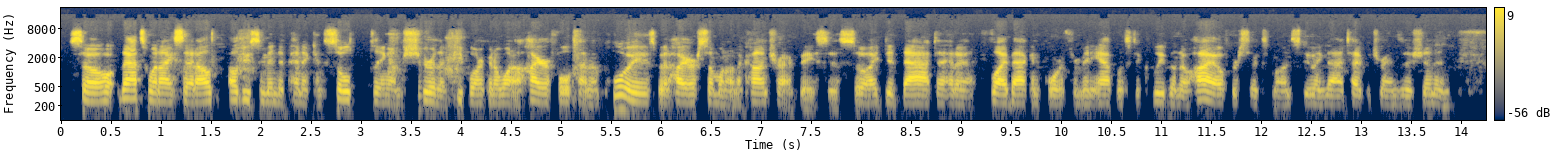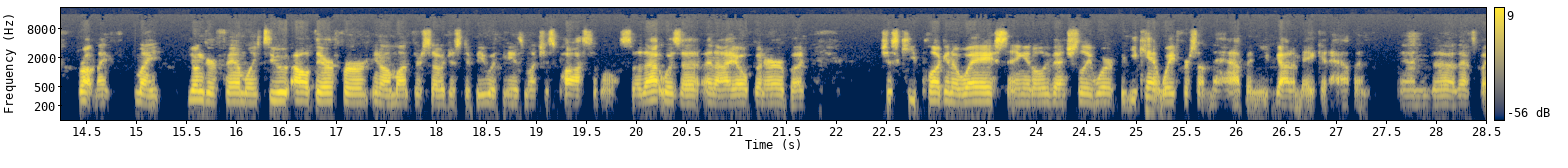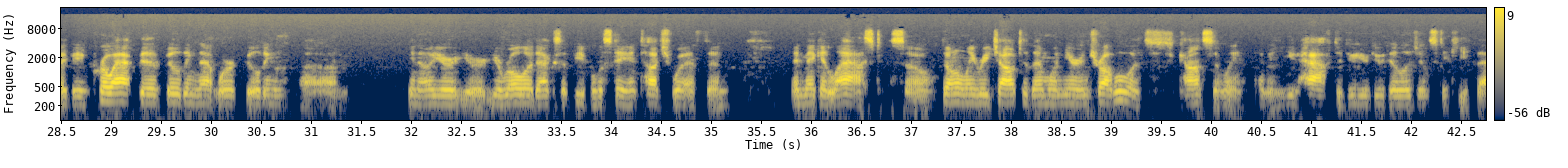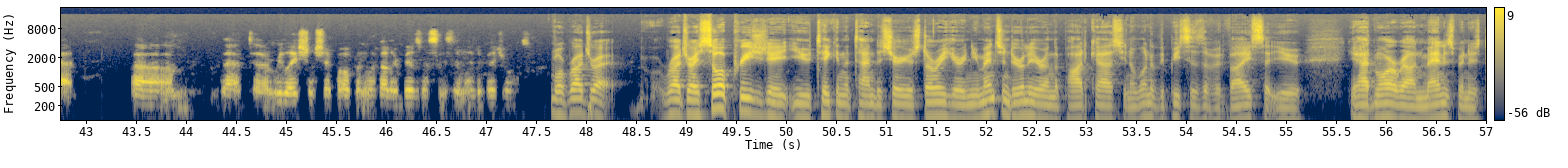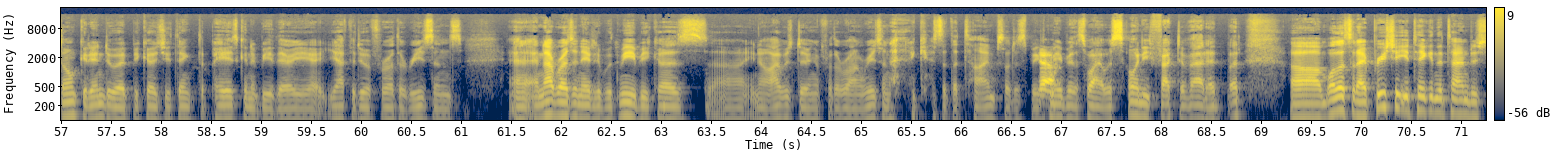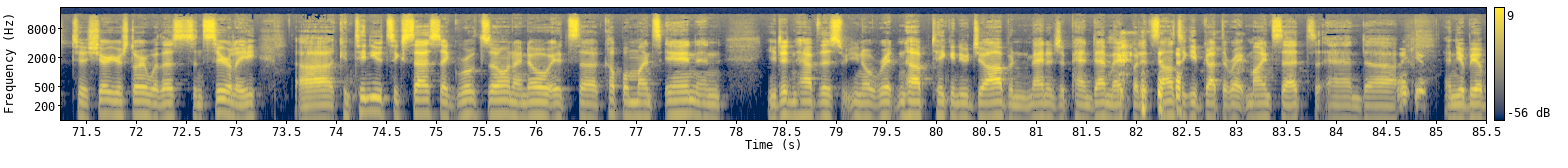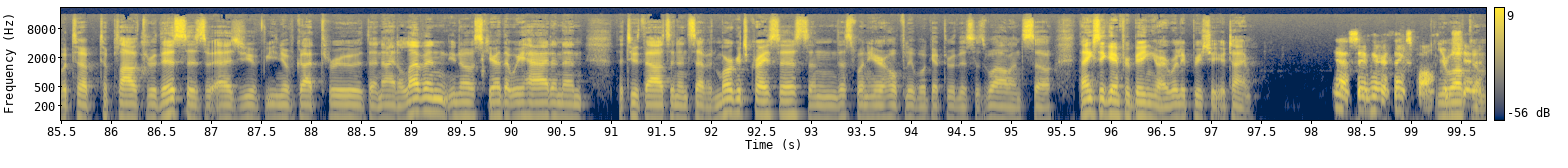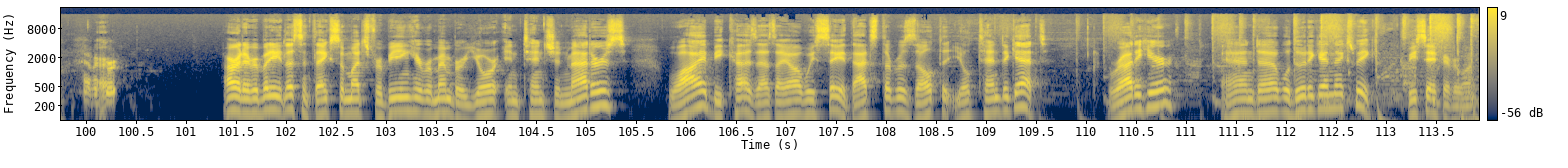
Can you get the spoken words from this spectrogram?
So that's when I said I'll I'll do some independent consulting. I'm sure that people aren't going to want to hire full-time employees, but hire someone on a contract basis. So I did that. I had to fly back and forth from Minneapolis to Cleveland, Ohio for six months doing that type of transition and brought my my younger family to out there for you know a month or so just to be with me as much as possible. So that was a, an eye opener, but just keep plugging away, saying it'll eventually work. But you can't wait for something to happen. You've got to make it happen and uh, that's by being proactive, building network, building um, you know your your your Rolodex of people to stay in touch with and and make it last. So don't only reach out to them when you're in trouble; it's constantly. I mean, you have to do your due diligence to keep that um, that uh, relationship open with other businesses and individuals. Well, Roger, I, Roger, I so appreciate you taking the time to share your story here. And you mentioned earlier in the podcast, you know, one of the pieces of advice that you you had more around management is don't get into it because you think the pay is going to be there. You, you have to do it for other reasons. And, and that resonated with me because, uh, you know, I was doing it for the wrong reason, I guess, at the time, so to speak. Yeah. Maybe that's why I was so ineffective at it. But, um, well, listen, I appreciate you taking the time to, to share your story with us sincerely. Uh, continued success at Growth Zone. I know it's a couple months in and you didn't have this, you know, written up, take a new job and manage a pandemic, but it sounds like you've got the right mindset and uh, Thank you. and you'll be able to to plow through this as as you've you know got through the 9/11, you know, scare that we had and then the 2007 mortgage crisis and this one here hopefully we'll get through this as well. And so, thanks again for being here. I really appreciate your time. Yeah, same here. Thanks, Paul. You're appreciate welcome. It. Have a great all right, everybody. Listen, thanks so much for being here. Remember, your intention matters. Why? Because, as I always say, that's the result that you'll tend to get. We're out of here, and uh, we'll do it again next week. Be safe, everyone.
